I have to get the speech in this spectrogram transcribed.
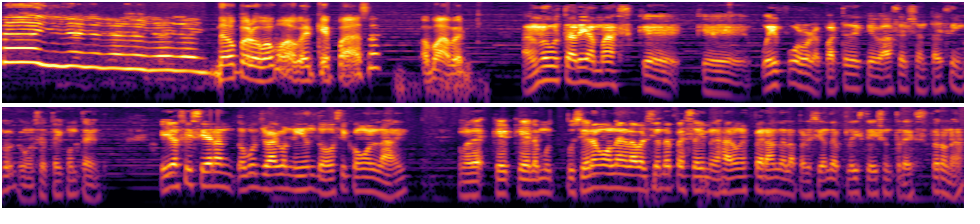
Ay, ay, ay, ay, ay, ay, ay. No, pero vamos a ver qué pasa. Vamos a ver. A mí me gustaría más que, que Way Forward, aparte de que va a ser 65, que con eso estoy contento, que ellos hicieran Double Dragon Neon 2 y con online. que Que, le pusieran online la versión de PC y me dejaron esperando la versión de PlayStation 3, pero nada.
